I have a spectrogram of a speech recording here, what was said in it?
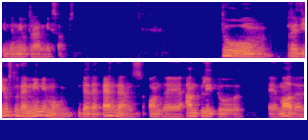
in the neutral mesons. To reduce to the minimum the dependence on the amplitude uh, model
